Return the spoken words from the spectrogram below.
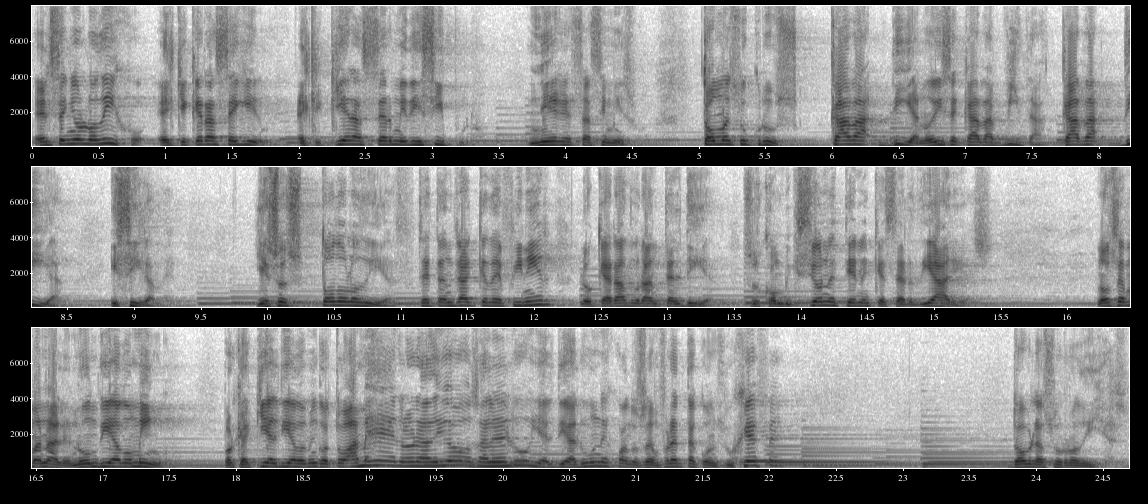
El Señor lo dijo, el que quiera seguir, el que quiera ser mi discípulo, nieguese a sí mismo. Tome su cruz cada día, no dice cada vida, cada día y sígame. Y eso es todos los días. Usted tendrá que definir lo que hará durante el día. Sus convicciones tienen que ser diarias, no semanales, no un día domingo. Porque aquí el día domingo todo, amén, gloria a Dios, aleluya. El día lunes cuando se enfrenta con su jefe, dobla sus rodillas.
